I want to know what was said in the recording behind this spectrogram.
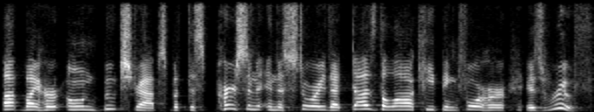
up by her own bootstraps. But this person in the story that does the law keeping for her is Ruth.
